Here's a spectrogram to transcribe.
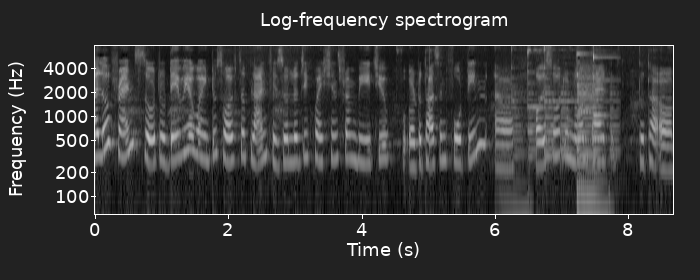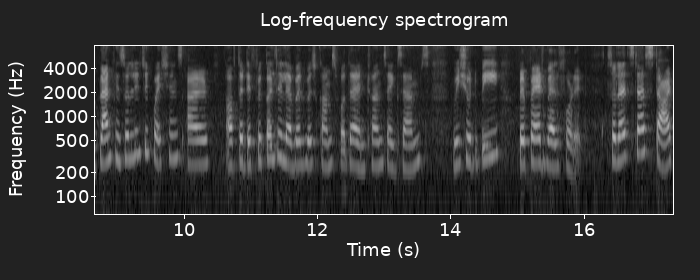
Hello friends, so today we are going to solve the plant physiology questions from BHU uh, 2014. Uh, also to note that to uh, plant physiology questions are of the difficulty level which comes for the entrance exams. We should be prepared well for it. So let's just start.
